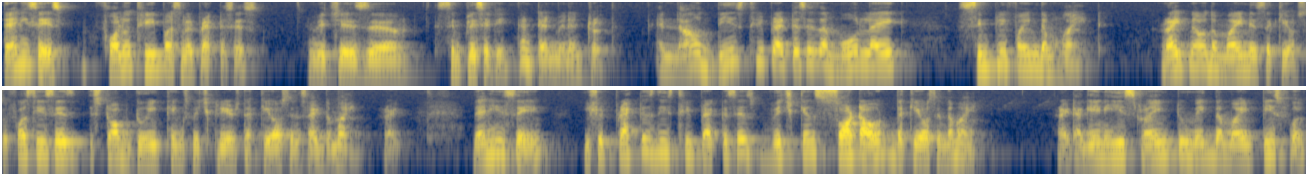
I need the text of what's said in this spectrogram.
then he says follow three personal practices which is uh, simplicity contentment and truth. And now these three practices are more like simplifying the mind. Right now the mind is the chaos. So first he says stop doing things which creates the chaos inside the mind right? Then he's saying you should practice these three practices which can sort out the chaos in the mind right? Again he is trying to make the mind peaceful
